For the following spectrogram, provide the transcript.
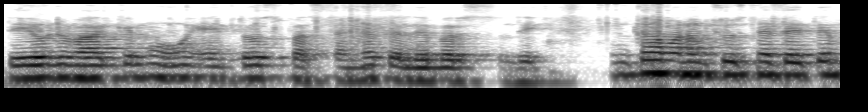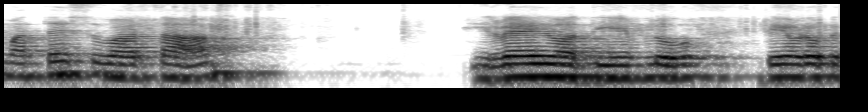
దేవుని వాక్యము ఎంతో స్పష్టంగా తెలియపరుస్తుంది. ఇంకా మనం చూసినట్టయితే మత్తైసు వార్త ఇరవై ఐదు అధ్యాయంలో దేవుడు ఒక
